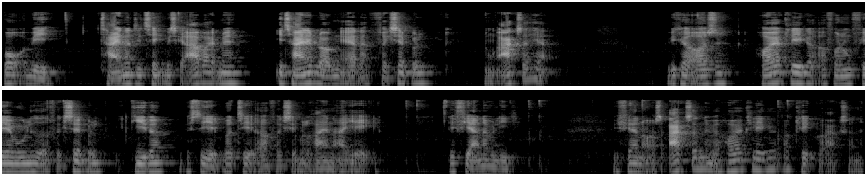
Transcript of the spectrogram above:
hvor vi tegner de ting, vi skal arbejde med. I tegneblokken er der for eksempel nogle akser her. Vi kan også højreklikke og få nogle flere muligheder, for eksempel et gitter, hvis det hjælper til at for eksempel regne areal. Det fjerner vi lige. Vi fjerner også akserne ved højreklikke og klik på akserne.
